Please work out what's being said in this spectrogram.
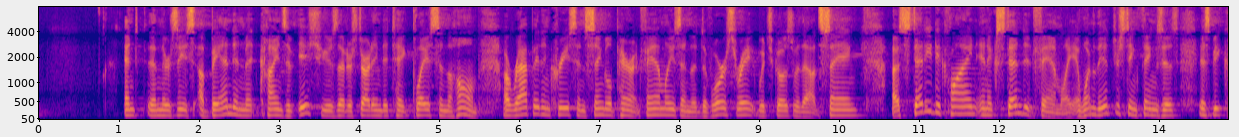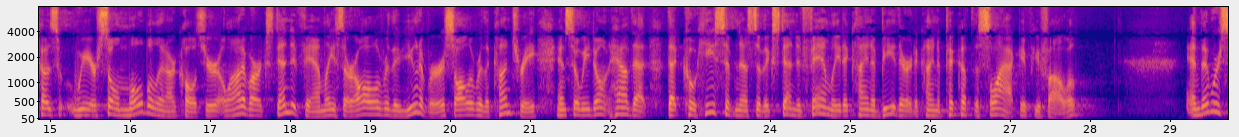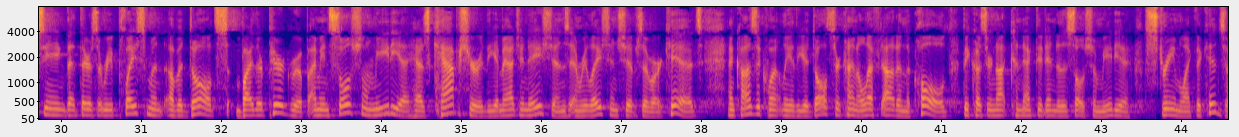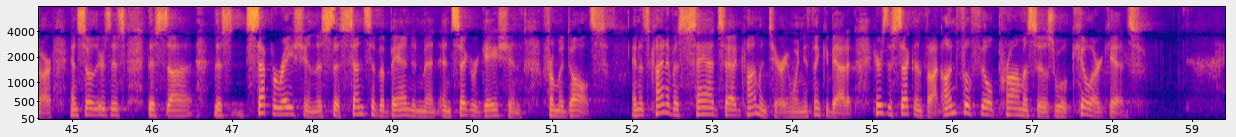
and, there's these abandonment kinds of issues that are starting to take place in the home. A rapid increase in single parent families and the divorce rate, which goes without saying. A steady decline in extended family. And one of the interesting things is, is because we are so mobile in our culture, a lot of our extended families are all over the universe, all over the country. And so we don't have that, that cohesiveness of extended family to kind of be there to kind of pick up the slack, if you follow. And then we're seeing that there's a replacement of adults by their peer group. I mean, social media has captured the imaginations and relationships of our kids, and consequently, the adults are kind of left out in the cold because they're not connected into the social media stream like the kids are. And so there's this this uh, this separation, this, this sense of abandonment and segregation from adults. And it's kind of a sad, sad commentary when you think about it. Here's the second thought unfulfilled promises will kill our kids.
